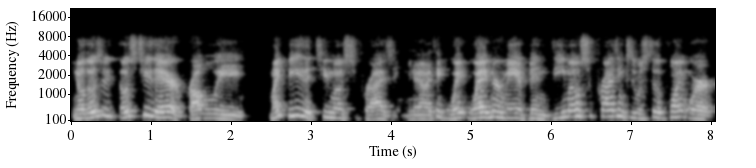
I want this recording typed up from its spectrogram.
you know, those are those two there probably might be the two most surprising. You know, I think Wagner may have been the most surprising because it was to the point where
